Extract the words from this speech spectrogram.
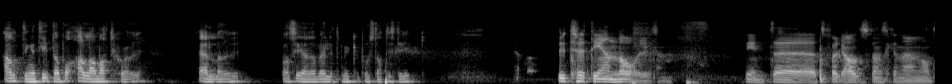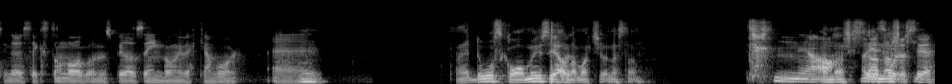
antingen titta på alla matcher eller basera väldigt mycket på statistik. Det är 31 lag liksom. Det är inte att följa allsvenskan eller någonting där det är 16 lag och den spelas en gång i veckan var. Eh... Mm. Nej, då ska man ju se alla matcher nästan. Ja, annars, det är annars, svårt att se.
